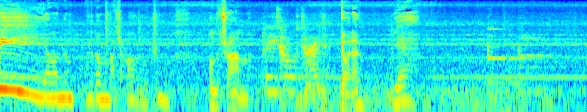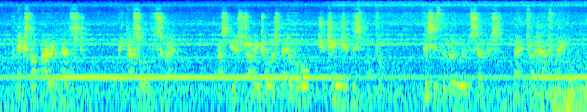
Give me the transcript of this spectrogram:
Yippee! I'm on the on the tram. Please hold tight. Going home. Yeah. The next stop by request will be Castle Square. Passengers travelling towards Meadowhall should change at this platform. This is the Blue Route service, bound for halfway.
